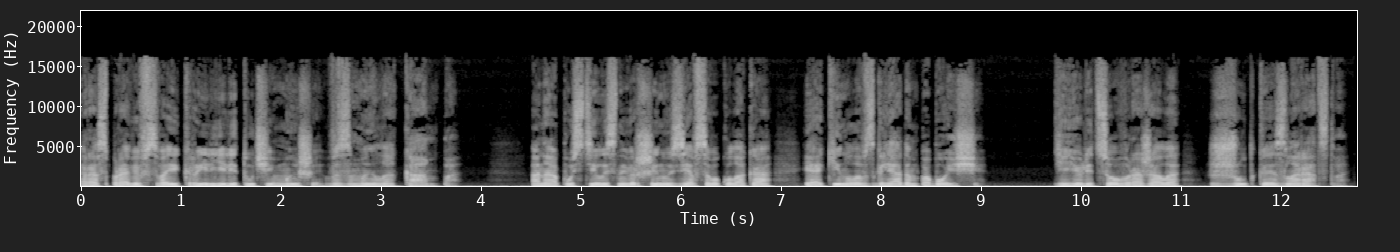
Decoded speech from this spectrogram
расправив свои крылья летучей мыши, взмыла Кампа. Она опустилась на вершину Зевсова кулака и окинула взглядом побоище. Ее лицо выражало жуткое злорадство —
